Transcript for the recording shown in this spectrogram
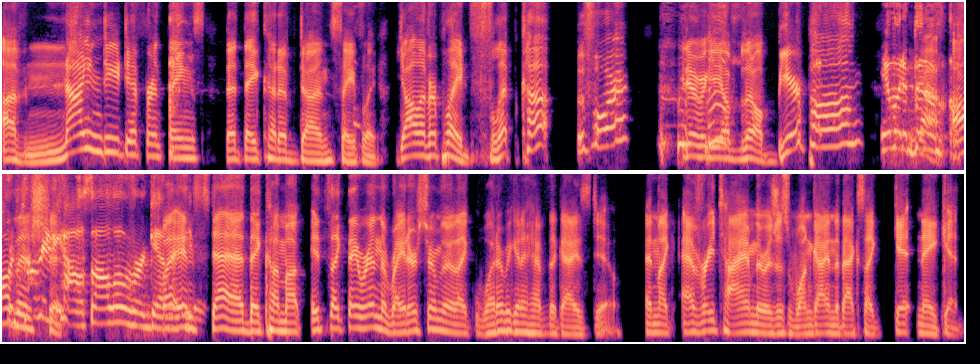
God. of 90 different things that they could have done safely. Y'all ever played Flip Cup before? You know, you know, little beer pong. It would have been Yeah, a, a all fraternity house all over again. But instead, they come up. It's like they were in the writers' room. They're like, "What are we gonna have the guys do?" And like every time, there was just one guy in the back's like, "Get naked,"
